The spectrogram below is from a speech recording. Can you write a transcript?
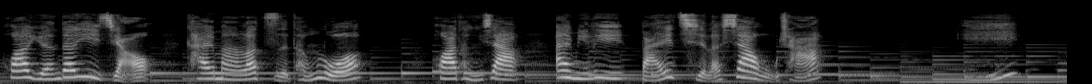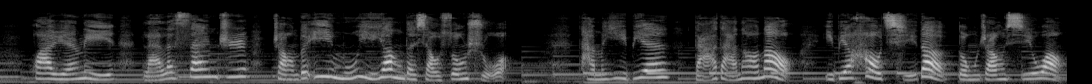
花园的一角开满了紫藤萝，花藤下，艾米丽摆起了下午茶。咦，花园里来了三只长得一模一样的小松鼠。他们一边打打闹闹，一边好奇地东张西望。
